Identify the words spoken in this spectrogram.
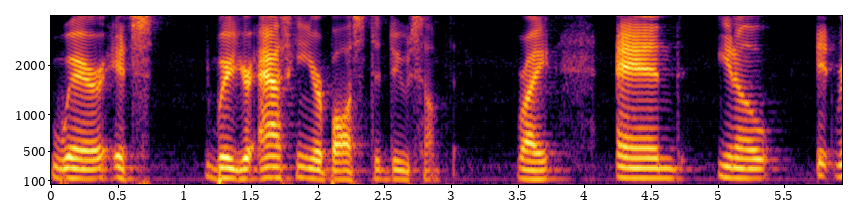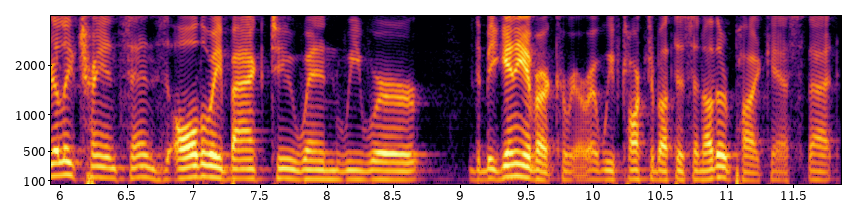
where it's where you're asking your boss to do something, right? And you know it really transcends all the way back to when we were the beginning of our career. Right? We've talked about this in other podcasts that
